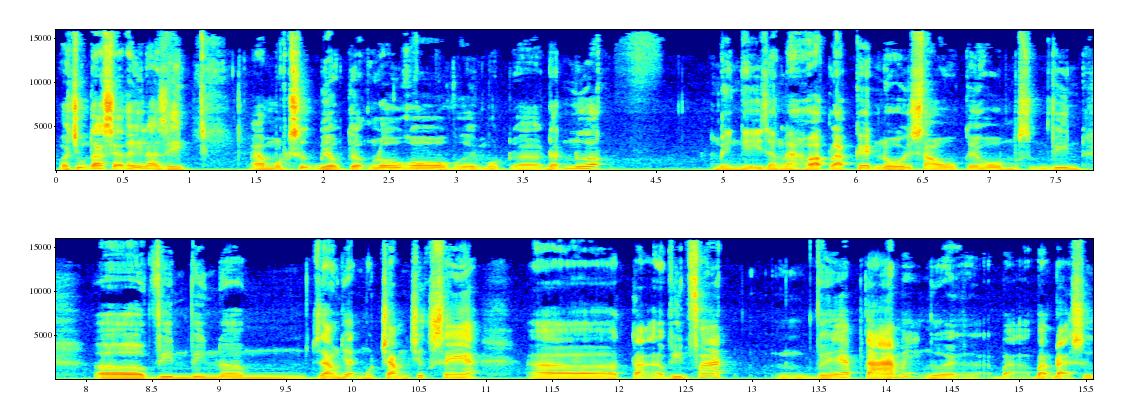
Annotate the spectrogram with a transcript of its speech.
Và chúng ta sẽ thấy là gì? À, một sự biểu tượng logo với một uh, đất nước. Mình nghĩ rằng là hoặc là kết nối sau cái hôm Vin uh, Vin Vin um, giao nhận 100 chiếc xe ờ, uh, tại VinFast. VF8 ấy người bác đại sứ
